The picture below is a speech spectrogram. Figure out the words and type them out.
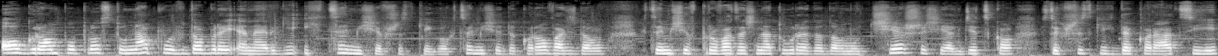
ogrom, po prostu napływ dobrej energii i chce mi się wszystkiego. Chce mi się dekorować dom, chce mi się wprowadzać naturę do domu, cieszę się jak dziecko z tych wszystkich dekoracji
